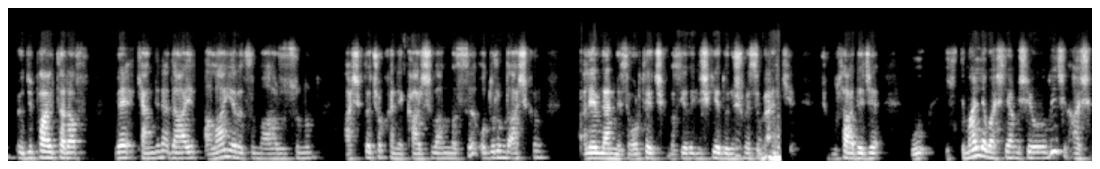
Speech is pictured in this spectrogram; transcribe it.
ödipal taraf ve kendine dair alan yaratılma arzusunun aşkta çok hani karşılanması, o durumda aşkın alevlenmesi, ortaya çıkması ya da ilişkiye dönüşmesi belki. Çünkü bu sadece bu ihtimalle başlayan bir şey olduğu için aşk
